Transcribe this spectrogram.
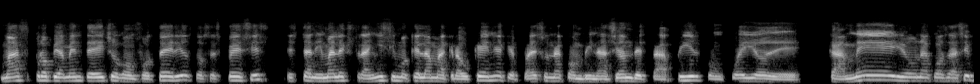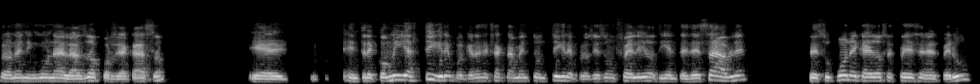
más propiamente dicho, gonfoterios, dos especies, este animal extrañísimo que es la macrauquenia, que parece una combinación de tapir con cuello de camello, una cosa así, pero no es ninguna de las dos, por si acaso. El, entre comillas, tigre, porque no es exactamente un tigre, pero sí es un félido, dientes de sable. Se supone que hay dos especies en el Perú,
